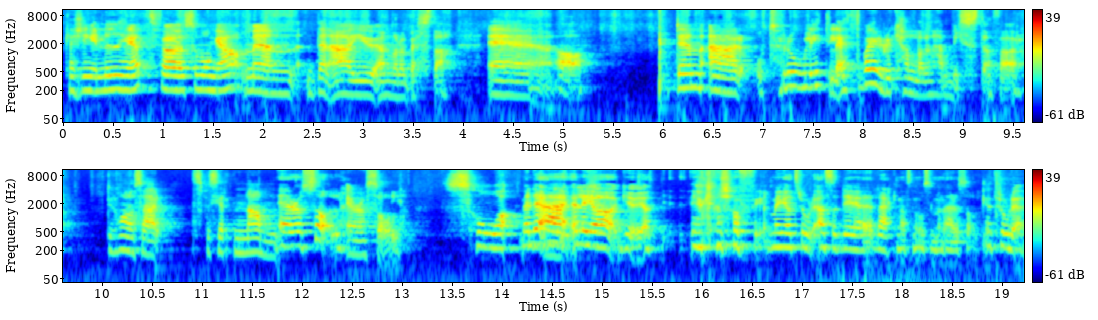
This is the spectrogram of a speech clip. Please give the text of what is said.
kanske ingen nyhet för så många, men den är ju en av de bästa. Eh, Ja. Den är otroligt lätt. Vad är det du kallar den här misten för? Du har något så här speciellt namn. Aerosol. Aerosol. Så Men det är, eller jag, gud jag, jag kanske har fel men jag tror alltså det räknas nog som en aerosol. Jag tror det.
